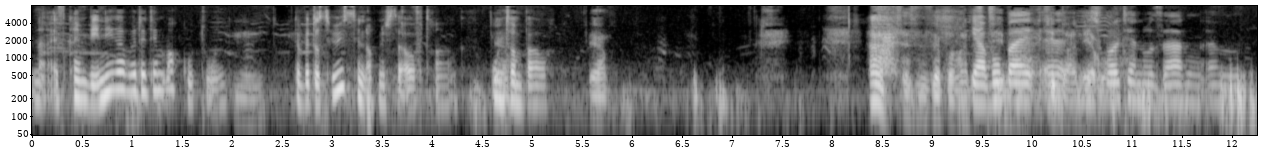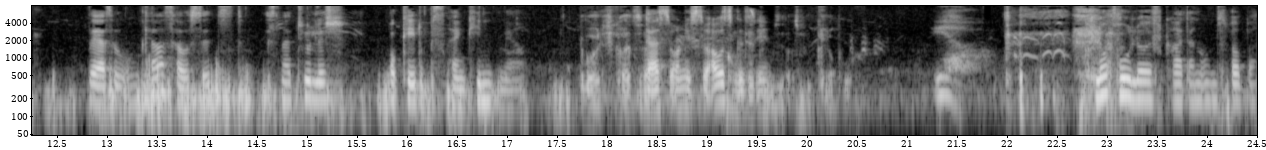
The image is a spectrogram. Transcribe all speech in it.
eine Eiscreme weniger würde dem auch gut tun. Mhm. Da wird das Höschen auch nicht so auftragen. Unterm Bauch. Ja. Ah, das ist ein separates Ja, Thema. wobei, äh, ich wollte ja nur sagen, ähm, wer so im Glashaus sitzt, ist natürlich, okay, du bist kein Kind mehr. Wollte ich gerade sagen. Da hast du auch nicht so der ausgesehen. sieht aus wie Kloppo. Ja. Kloppo läuft gerade an uns vorbei.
